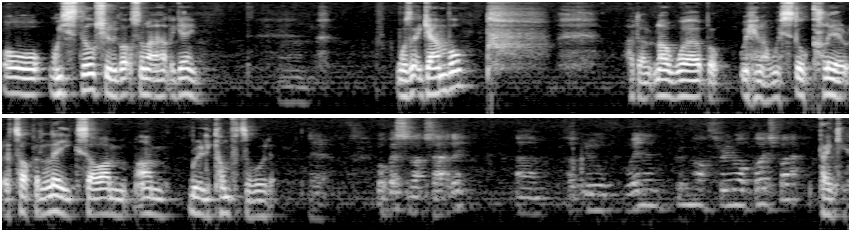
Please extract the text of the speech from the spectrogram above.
or we still should have got something out of the game. Was it a gamble? I don't know where, but you know we're still clear at the top of the league, so I'm I'm really comfortable with it. Yeah. Well, best of luck Saturday. Um, hope you win and bring our three more points back. Thank you.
